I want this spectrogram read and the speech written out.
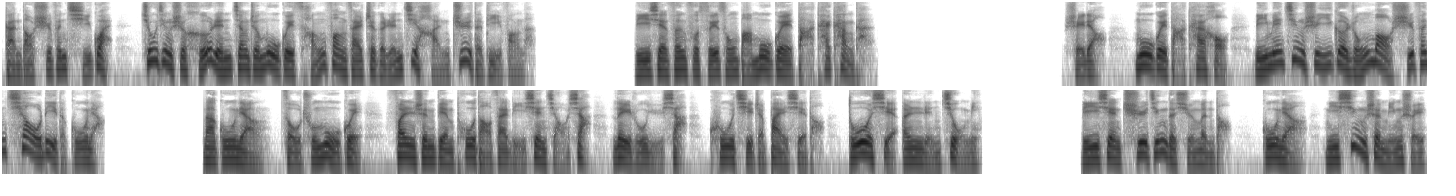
感到十分奇怪，究竟是何人将这木柜藏放在这个人迹罕至的地方呢？李现吩咐随从把木柜打开看看。谁料木柜打开后，里面竟是一个容貌十分俏丽的姑娘。那姑娘走出木柜。翻身便扑倒在李现脚下，泪如雨下，哭泣着拜谢道：“多谢恩人救命。”李现吃惊的询问道：“姑娘，你姓甚名谁？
